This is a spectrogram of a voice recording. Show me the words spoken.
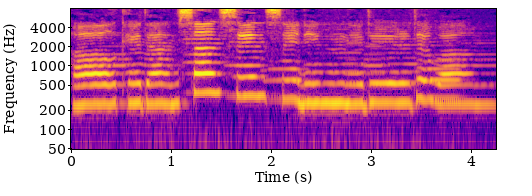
Halk eden sensin senin nedir devam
